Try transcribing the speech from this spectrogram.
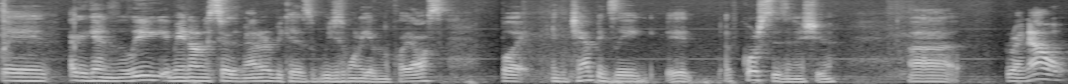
And again, in the league, it may not necessarily matter because we just want to get in the playoffs, but in the Champions League, it of course is an issue. Uh, right now,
